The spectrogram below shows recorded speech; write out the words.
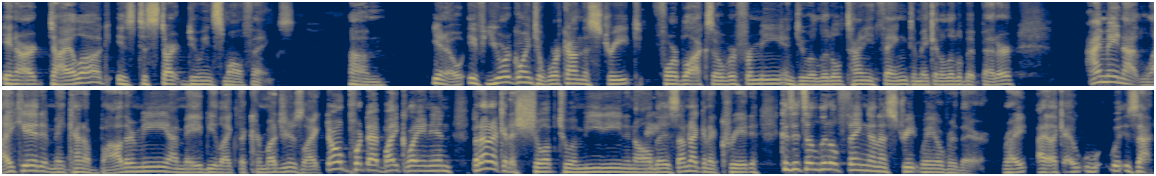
in our dialogue is to start doing small things um, you know if you're going to work on the street four blocks over from me and do a little tiny thing to make it a little bit better I may not like it. It may kind of bother me. I may be like the curmudgeon is like, don't put that bike lane in, but I'm not going to show up to a meeting and all right. this. I'm not going to create it because it's a little thing on a street way over there. Right. I like, I, it's not.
